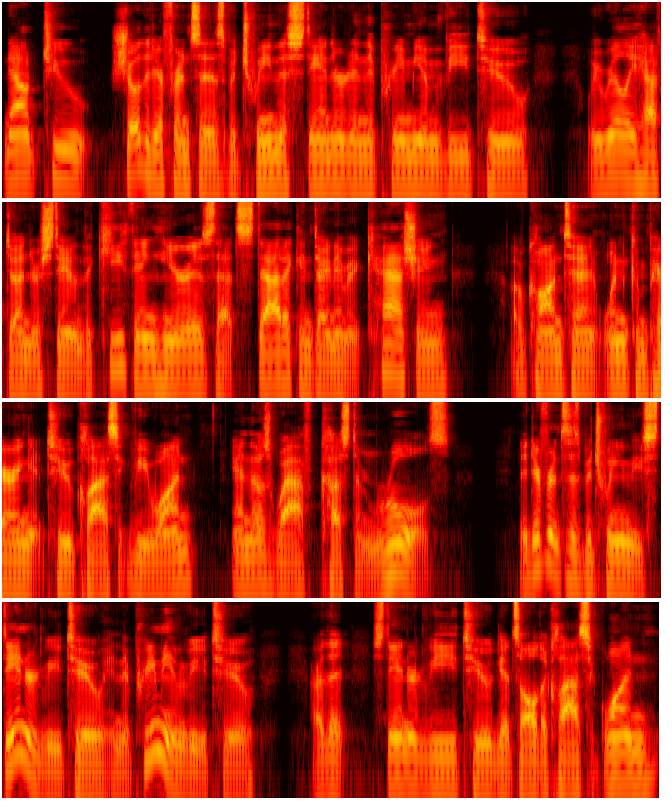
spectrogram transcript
Now, to show the differences between the standard and the premium v2, we really have to understand the key thing here is that static and dynamic caching of content when comparing it to classic v1 and those WAF custom rules. The differences between the standard v2 and the premium v2 are that standard v2 gets all the classic 1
